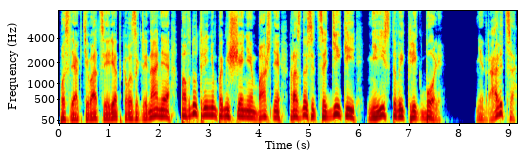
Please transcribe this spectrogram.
После активации редкого заклинания по внутренним помещениям башни разносится дикий, неистовый крик боли. «Не нравится?»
